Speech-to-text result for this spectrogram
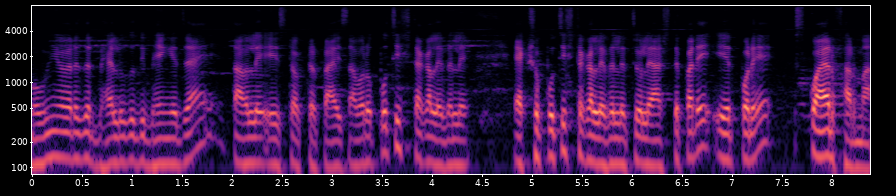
মুভিং অ্যাভারেজের ভ্যালু যদি ভেঙে যায়, তাহলে এই স্টকটার প্রাইস আবারও পঁচিশ টাকা লেভেলে একশো পঁচিশ টাকা লেভেলে চলে আসতে পারে। এরপরে স্কোয়ার ফার্মা।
